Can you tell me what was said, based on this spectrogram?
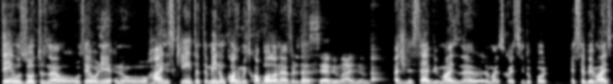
Tem os outros, né? O, tem o, o Heinz que entra também, não corre muito com a bola, né? A verdade. Recebe mais, né? Recebe mais, né? Ele é mais conhecido por receber mais.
